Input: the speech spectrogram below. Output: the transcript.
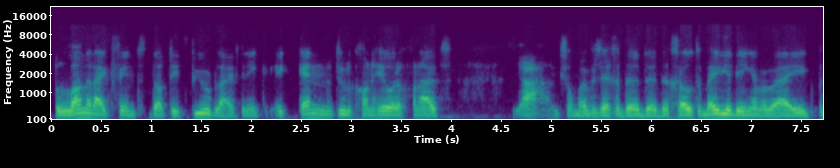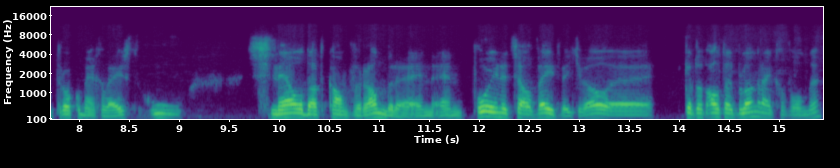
belangrijk vind dat dit puur blijft. En ik, ik ken natuurlijk gewoon heel erg vanuit ja, ik zal maar even zeggen, de, de, de grote mediadingen waarbij ik betrokken ben geweest, hoe snel dat kan veranderen. En, en voor je het zelf weet, weet je wel. Uh, ik heb dat altijd belangrijk gevonden.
